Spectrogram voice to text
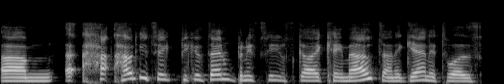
um, uh, how, how, do you think? Because then the Sky came out, and again it was,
